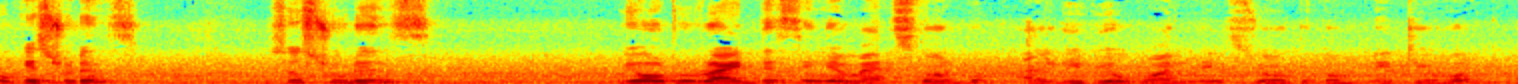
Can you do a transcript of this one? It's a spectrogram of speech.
okay students? So students you have to write this in your maths notebook. I'll give you one minute you have to complete your work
